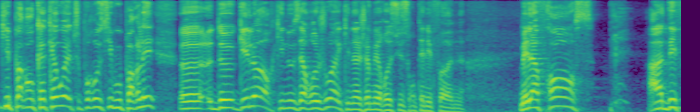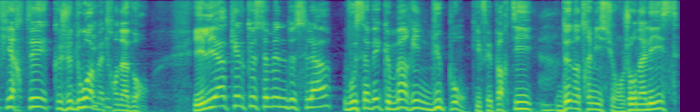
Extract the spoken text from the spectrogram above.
qui part en cacahuète. Je pourrais aussi vous parler euh, de Gaylor qui nous a rejoint et qui n'a jamais reçu son téléphone. Mais la France a des fiertés que je dois mettre en avant. Il y a quelques semaines de cela, vous savez que Marine Dupont, qui fait partie de notre émission, journaliste,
